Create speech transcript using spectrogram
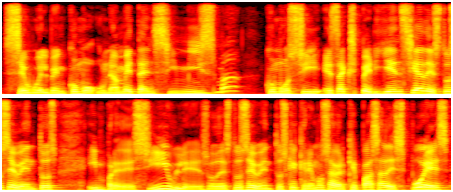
se vuelven como una meta en sí misma, como si esa experiencia de estos eventos impredecibles o de estos eventos que queremos saber qué pasa después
